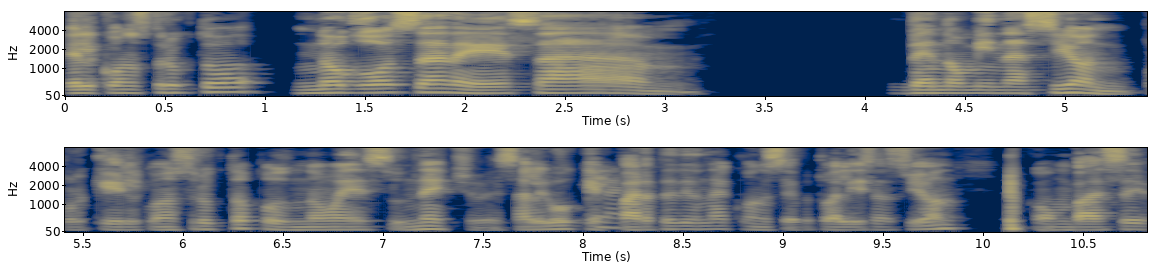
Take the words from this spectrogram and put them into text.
El constructo no goza de esa mm, denominación, porque el constructo pues no es un hecho, es algo que parte de una conceptualización con base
